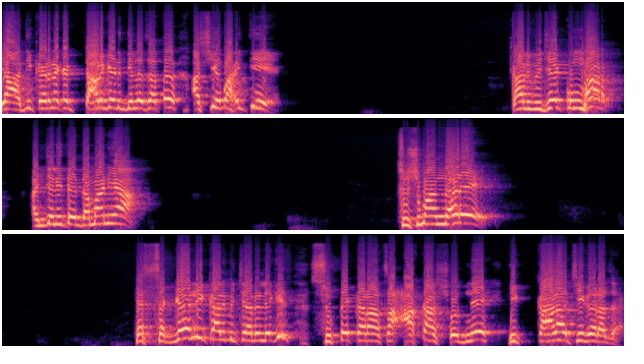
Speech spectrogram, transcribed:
या अधिकाऱ्यांना काही टार्गेट दिलं जातं अशी माहिती आहे. काल विजय कुंभार अंजली ते दमानिया सुषमा अंधारे या सगळ्यांनी काल विचारले की सुपेकराचा आकाश शोधणे ही काळाची गरज आहे.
